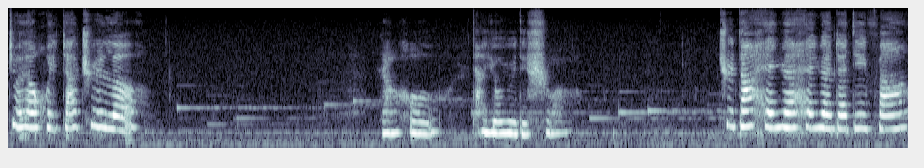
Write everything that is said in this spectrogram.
就要回家去了。”然后他忧郁地说：“去到很远很远的地方，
